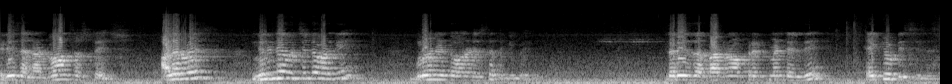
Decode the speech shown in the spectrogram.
it is an advance stage otherwise నిన్నే వచ్చింటే వాడికి గ్లోనైన్ టూ హండ్రెడ్ ఇస్తే తగ్గిపోయింది. There is the pattern of treatment in the acute diseases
